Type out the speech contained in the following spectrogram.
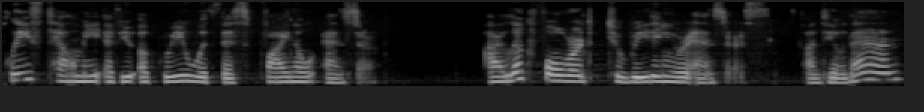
please tell me if you agree with this final answer. I look forward to reading your answers. Until then,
